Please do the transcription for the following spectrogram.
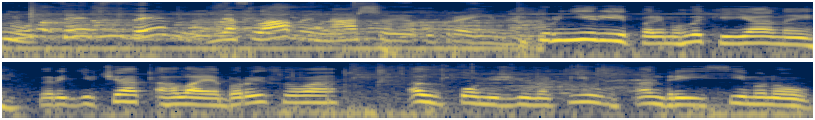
ну, це все для слави нашої України. У турнірі перемогли кияни серед дівчат Аглая Борисова, а з поміж юнаків Андрій Сімонов.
